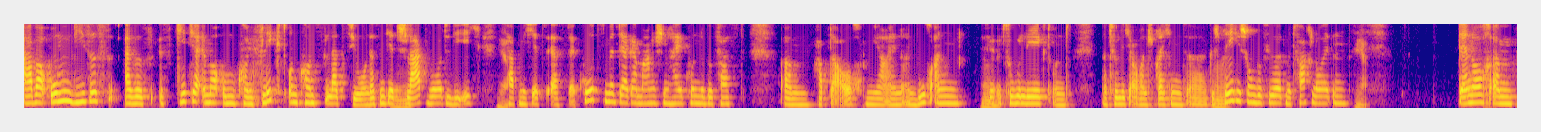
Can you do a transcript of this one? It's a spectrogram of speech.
Aber um dieses, also es, es geht ja immer um Konflikt und Konstellation. Das sind jetzt mhm. Schlagworte, die ich, ja. ich habe mich jetzt erst sehr kurz mit der germanischen Heilkunde befasst, ähm, habe da auch mir ein, ein Buch an mhm. zugelegt und natürlich auch entsprechend äh, Gespräche mhm. schon geführt mit Fachleuten. Ja. Dennoch ähm,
